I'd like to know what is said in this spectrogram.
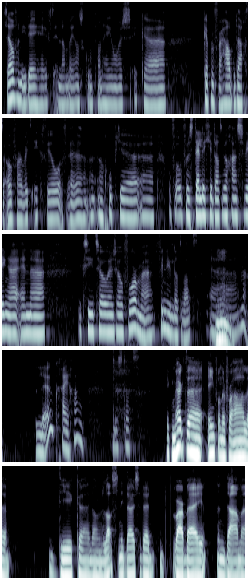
zelf een idee heeft. En dan bij ons komt van, hé hey jongens, ik, eh, ik heb een verhaal bedacht over, weet ik veel, eh, een groepje eh, of, of een stelletje dat wil gaan swingen. En ik zie het zo en zo voor me. Vinden jullie dat wat? Hmm. Nou, leuk, ga je gang. Dus dat... Ik merkte een van de verhalen die ik eh, dan las, niet luisterde, waarbij een dame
